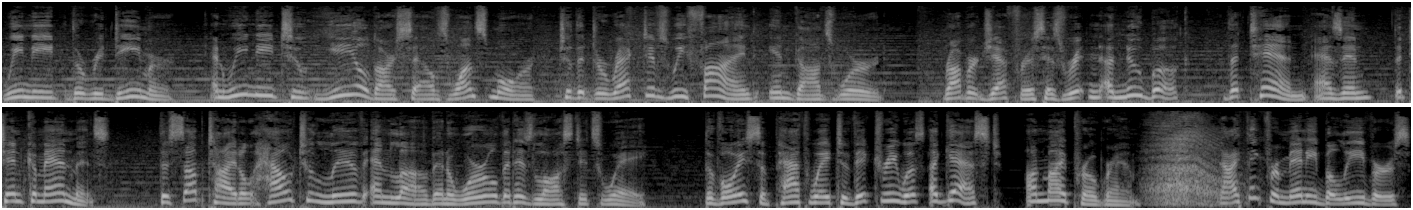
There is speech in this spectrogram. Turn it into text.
we need the Redeemer, and we need to yield ourselves once more to the directives we find in God's Word. Robert Jeffress has written a new book, The Ten, as in the Ten Commandments. The subtitle, How to Live and Love in a World That Has Lost Its Way. The voice of Pathway to Victory was a guest on my program. Now, I think for many believers,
